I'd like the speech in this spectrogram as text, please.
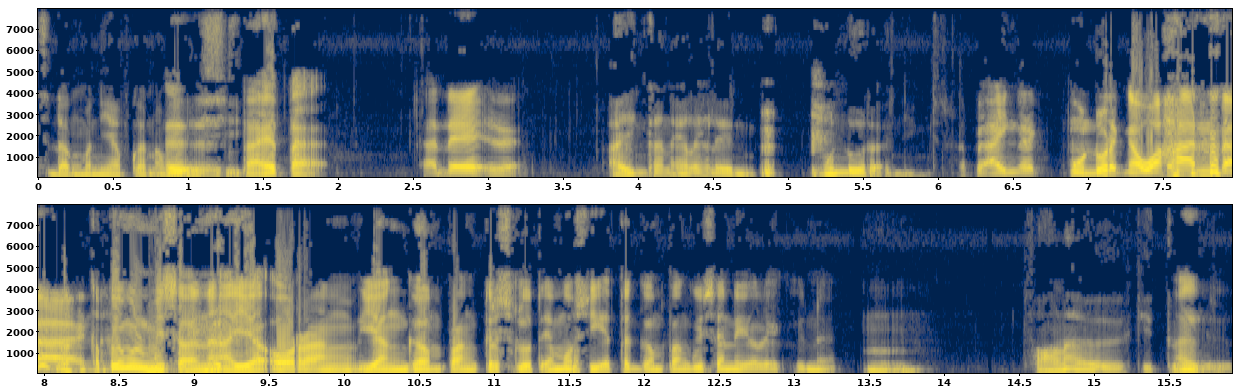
sedang menyiapkan eh amunisi ta eta. Kade. aing kan eleh lain mundur anjing Tapi aing rek mundur rek ngawahan. Tapi mun misalnya aya orang yang gampang tersulut emosi eta gampang pisan dialehkeun. Mm-mm. Soalnya eh, gitu Eh,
